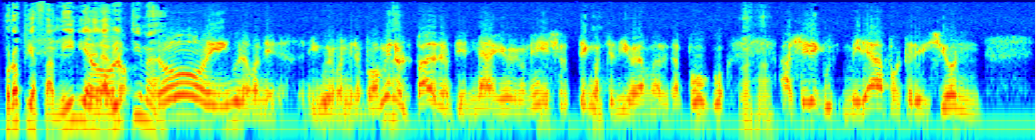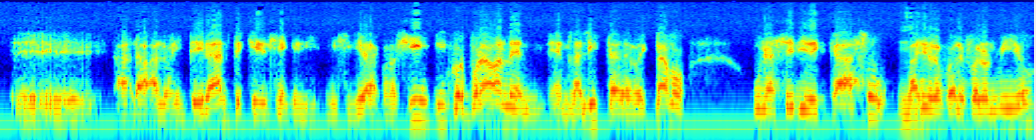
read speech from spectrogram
propia familia de la No, víctima? No, de ninguna manera, de ninguna manera. Por lo menos el padre no tiene nada que ver con eso, tengo entendido la madre tampoco. Ajá. Ayer escu- miraba por televisión eh, a, la- a los integrantes que decían que ni, ni siquiera la conocí, incorporaban en, en la lista de reclamo una serie de casos, Mm. varios de los cuales fueron míos,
